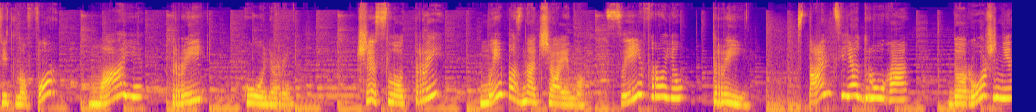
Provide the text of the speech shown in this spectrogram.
Світлофор має три кольори. Число 3 ми позначаємо цифрою 3. Станція друга. Дорожні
